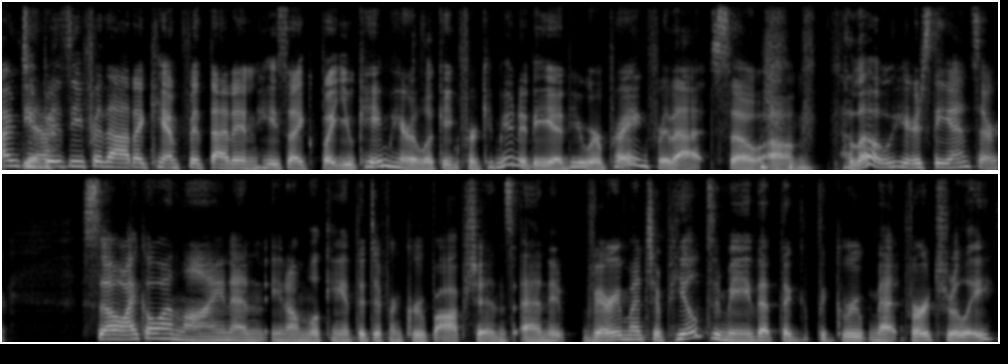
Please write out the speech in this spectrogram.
I'm too yeah. busy for that. I can't fit that in. He's like, but you came here looking for community and you were praying for that. So, um, hello, here's the answer. So I go online and you know I'm looking at the different group options and it very much appealed to me that the the group met virtually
